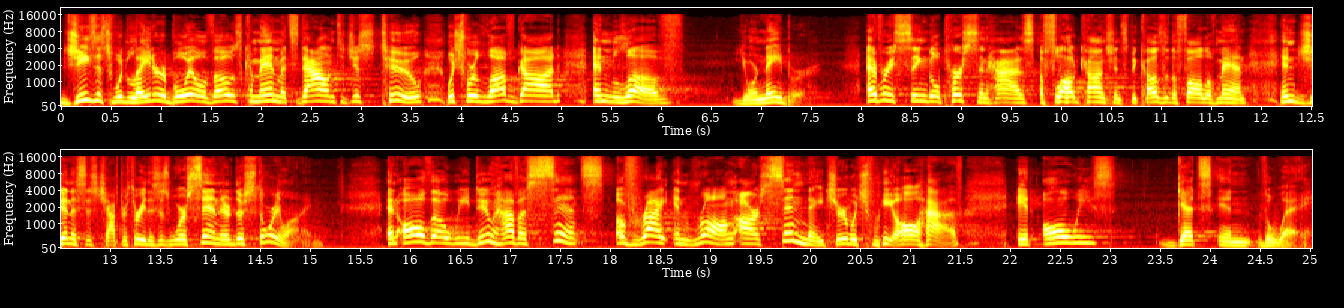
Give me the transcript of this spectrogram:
Jesus would later boil those commandments down to just two, which were love God and love your neighbor. Every single person has a flawed conscience because of the fall of man. In Genesis chapter 3, this is where sin entered their storyline. And although we do have a sense of right and wrong, our sin nature, which we all have, it always gets in the way.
